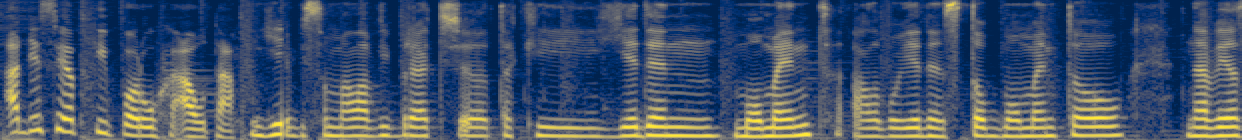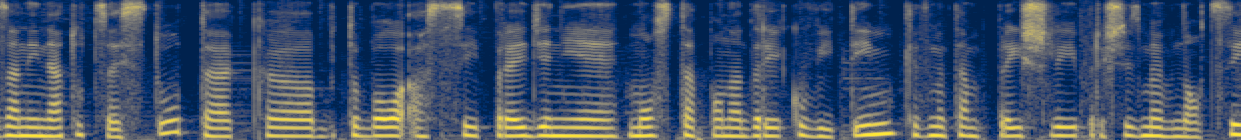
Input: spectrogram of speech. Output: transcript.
a desiatky poruch auta. Je by som mala vybrať e, taký jeden moment alebo jeden stop momentov naviazaný na tú cestu, tak e, by to bolo asi prejdenie mosta ponad rieku Vitým. Keď sme tam prišli, prišli sme v noci.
